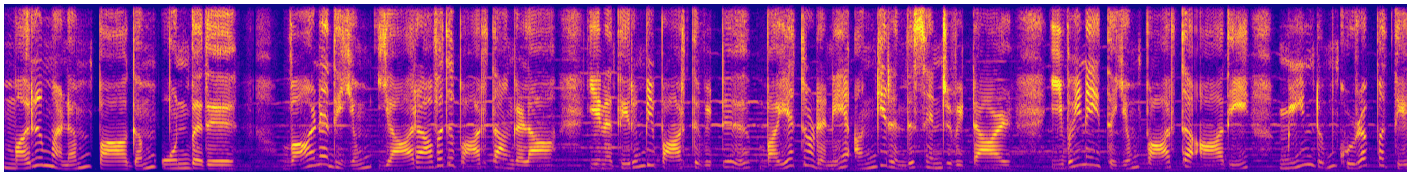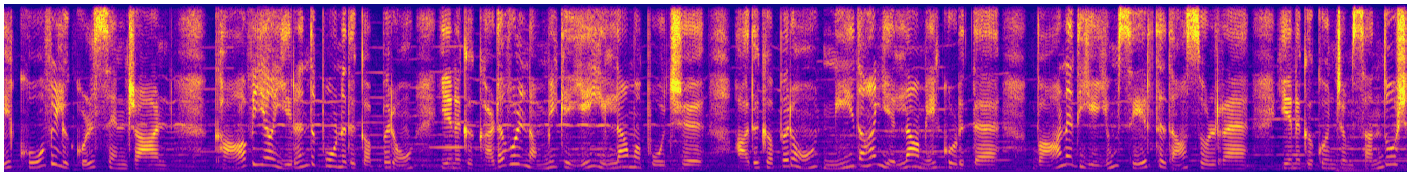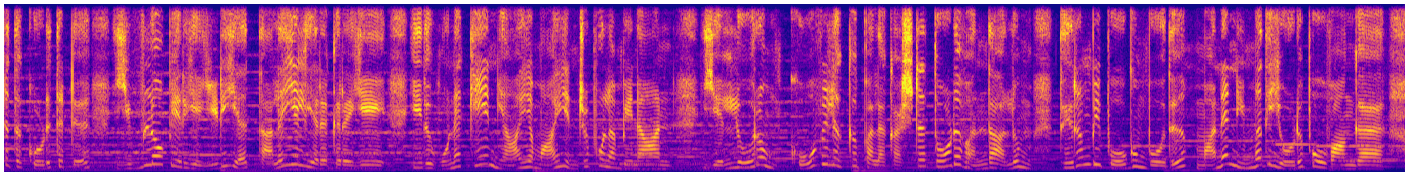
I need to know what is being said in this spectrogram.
மறுமணம் பாகம் ஒன்பது. வானதியும் யாராவது பார்த்தாங்களா? என திரும்பி பார்த்துவிட்டு பயத்துடனே அங்கிருந்து சென்று விட்டாள் இவைனைத்தையும் பார்த்த ஆதி மீண்டும் குழப்பத்தில் கோவிலுக்குள் சென்றான். காவியா இறந்து போனதுக்கு அப்புறம் எனக்கு கடவுள் நம்பிக்கையே இல்லாம போச்சு. அதுக்கப்புறம் நீதான் எல்லாமே கொடுத்த. வானதியையும் சேர்த்து தான் சொல்றேன். எனக்கு கொஞ்சம் சந்தோஷத்தை கொடுத்துட்டு இவ்ளோ பெரிய இடிய தலையில் இறக்குறையே. இது உனக்கே நியாயமா என்று புலம்பினான். எல்லோரும் கோவிலுக்கு பல கஷ்டத்தோடு வந்தாலும் திரும்பி போகும்போது மன நிம்மதியோடு போவாங்க.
